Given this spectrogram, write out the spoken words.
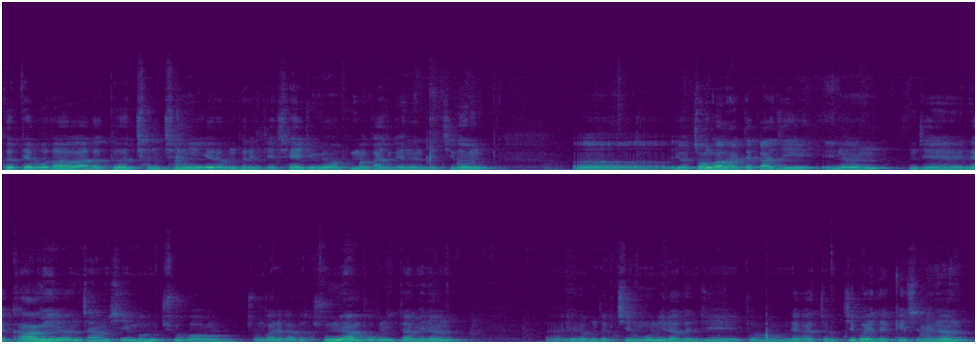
그때보다도 더 천천히 여러분들은 이제 세주 명품만 가지고 했는데 지금 어, 요 종강할 때까지는 이제 내 강의는 잠시 멈추고 중간에 가도 중요한 부분이 있다면은 어, 여러분들 질문이라든지 또 내가 좀 찝어야 될 게 있으면은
